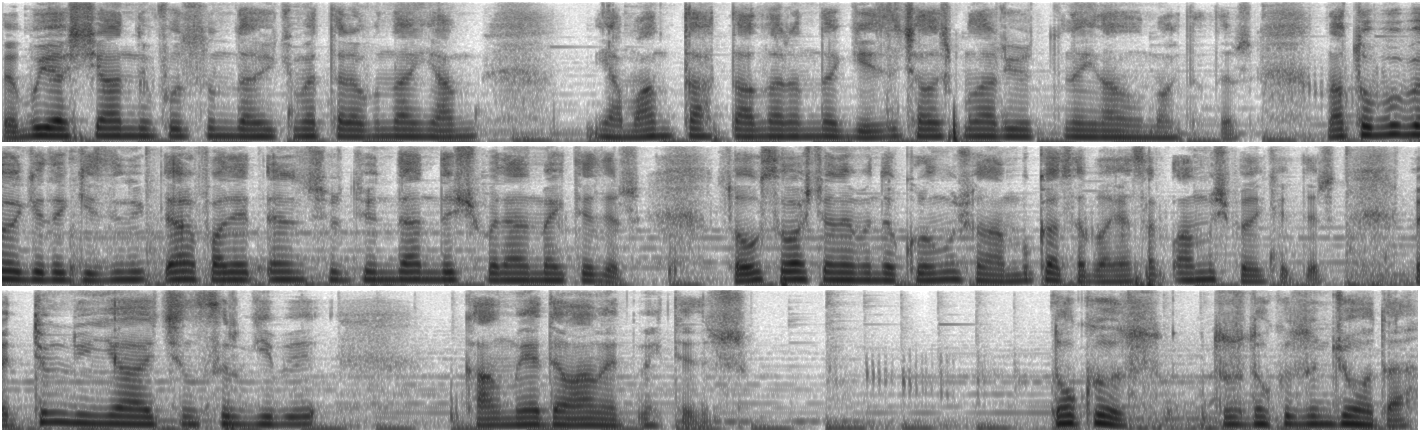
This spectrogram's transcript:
ve bu yaşayan nüfusun da hükümet tarafından yam, Yaman tahtalarında gizli çalışmalar yürüttüğüne inanılmaktadır. NATO bu bölgede gizli nükleer faaliyetlerin sürdüğünden de şüphelenmektedir. Soğuk Savaş döneminde kurulmuş olan bu kasaba yasaklanmış bölgedir ve tüm dünya için sır gibi kalmaya devam etmektedir. 9. 39. Oda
